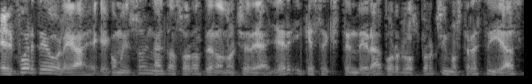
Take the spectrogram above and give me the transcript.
El fuerte oleaje que comenzó en altas horas de la noche de ayer y que se extenderá por los próximos tres días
